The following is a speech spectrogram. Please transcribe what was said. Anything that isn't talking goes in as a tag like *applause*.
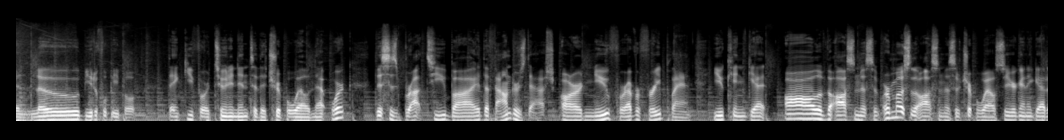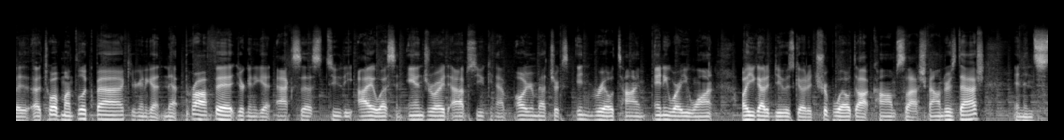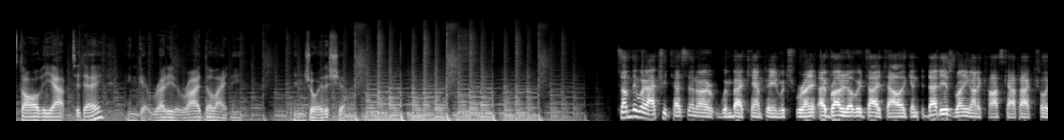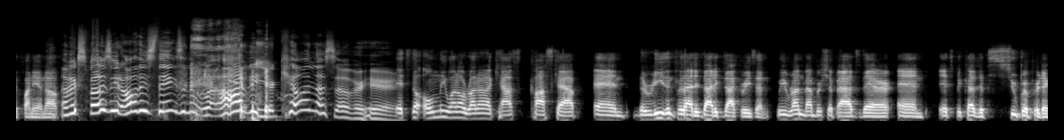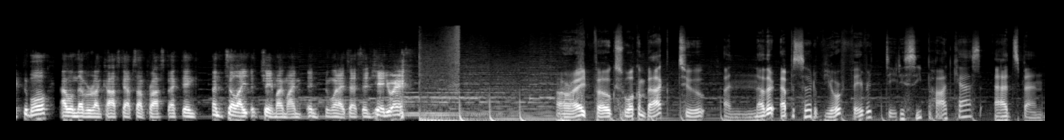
Hello, beautiful people. Thank you for tuning into the Triple Whale Network. This is brought to you by the Founders Dash, our new forever free plan. You can get all of the awesomeness of, or most of the awesomeness of Triple Whale. So you're going to get a 12 month look back, you're going to get net profit, you're going to get access to the iOS and Android apps so you can have all your metrics in real time anywhere you want. All you got to do is go to triplewhale.com slash founders dash and install the app today and get ready to ride the lightning. Enjoy the show. Something we're actually testing our WinBack campaign, which running, I brought it over to Italic, and that is running on a cost cap. Actually, funny enough, I'm exposing all these things in the hobby. You're *laughs* killing us over here. It's the only one I'll run on a cost cost cap, and the reason for that is that exact reason. We run membership ads there, and it's because it's super predictable. I will never run cost caps on prospecting until I change my mind in, when I test in January. *laughs* All right, folks, welcome back to another episode of your favorite D2C podcast, Ad Spend.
